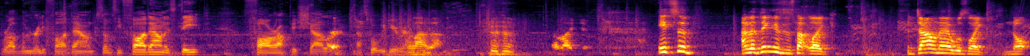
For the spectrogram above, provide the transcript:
rather than really far down. Because obviously far down is deep, far up is shallow. That's what we do right. I like here. that. I like it. It's a, and the thing is, is that like, the down air was like not.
